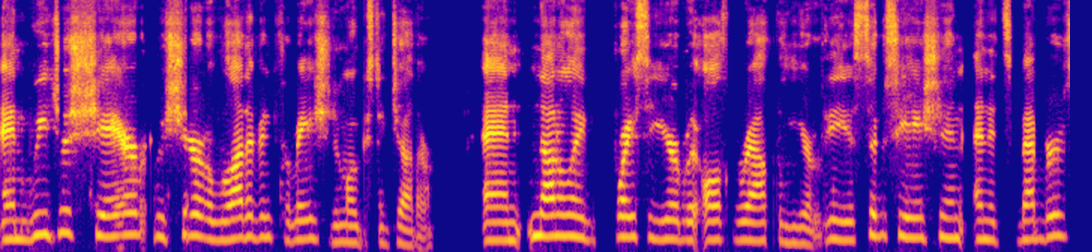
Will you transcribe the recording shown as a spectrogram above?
and we just share we share a lot of information amongst each other. And not only twice a year, but all throughout the year. The association and its members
